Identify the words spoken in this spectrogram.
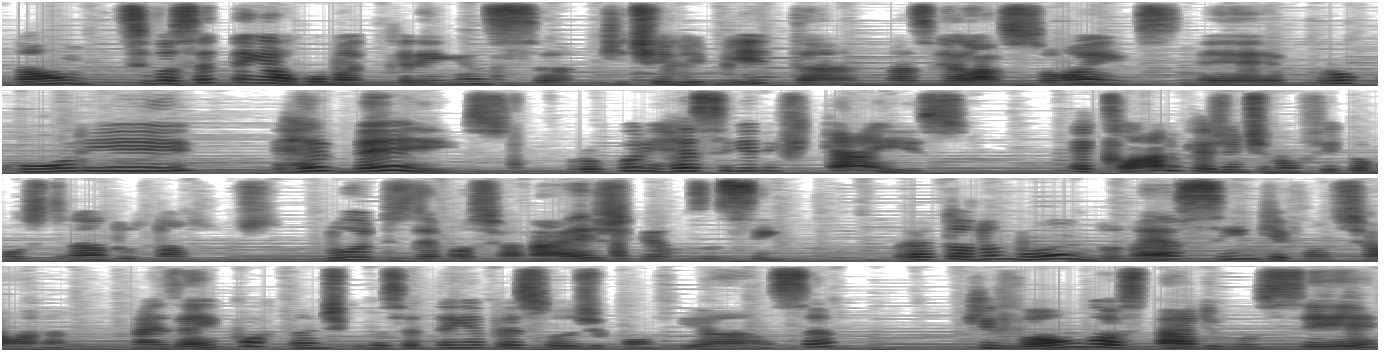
Então, se você tem alguma crença que te limita nas relações, é, procure rever isso, procure ressignificar isso. É claro que a gente não fica mostrando os nossos nudes emocionais, digamos assim, para todo mundo, não é assim que funciona. Mas é importante que você tenha pessoas de confiança que vão gostar de você,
